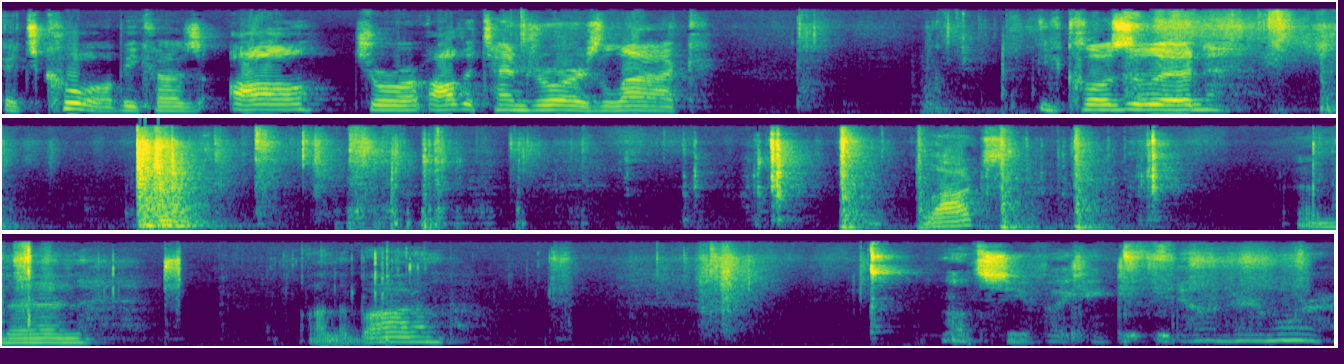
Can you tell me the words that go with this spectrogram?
it's cool because all drawer, all the 10 drawers lock. You close the lid. Locks. And then on the bottom, let's see if I can get you down there more.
